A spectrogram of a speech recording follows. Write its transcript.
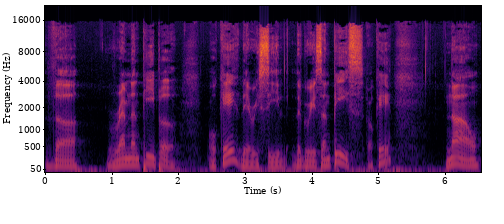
the remnant people. Okay, they received the grace and peace. Okay, now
